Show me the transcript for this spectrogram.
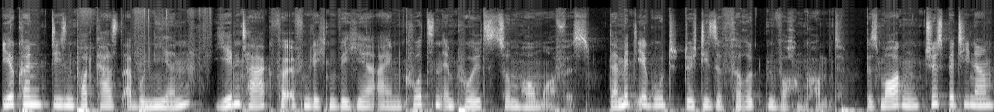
Ihr könnt diesen Podcast abonnieren. Jeden Tag veröffentlichen wir hier einen kurzen Impuls zum Homeoffice, damit ihr gut durch diese verrückten Wochen kommt. Bis morgen. Tschüss, Bettina.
